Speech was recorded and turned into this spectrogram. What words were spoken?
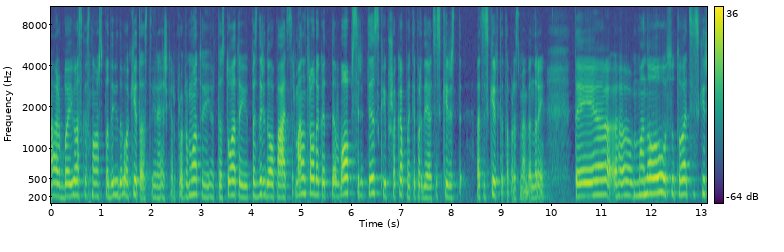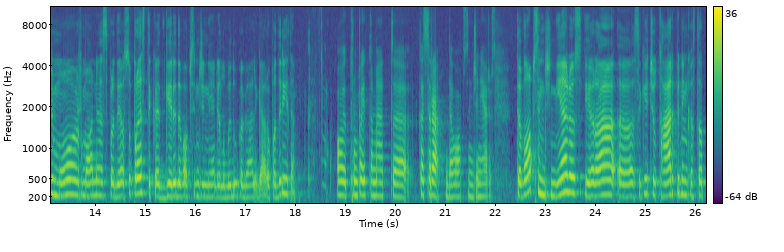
Arba juos kas nors padarydavo kitas, tai reiškia, ar programuotojai, ar testuotojai pasidarydavo patys. Ir man atrodo, kad DevOps rytis kaip šaka pati pradėjo atsiskirti, atsiskirti, ta prasme, bendrai. Tai manau, su tuo atsiskirimu žmonės pradėjo suprasti, kad geri DevOps inžinieriai labai daug ką gali gero padaryti. O trumpai tuomet, kas yra DevOps inžinierius? DevOps inžinierius yra, sakyčiau, tarpininkas tarp,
